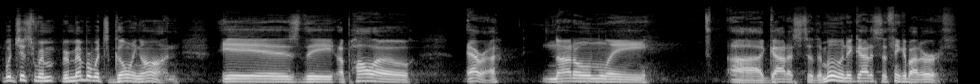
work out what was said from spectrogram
what just rem- remember what's going on is the Apollo era not only uh, got us to the moon, it got us to think about Earth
